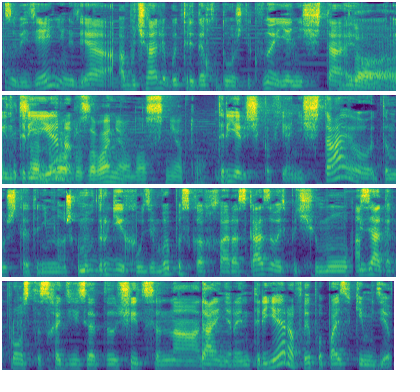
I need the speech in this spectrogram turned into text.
заведений, где обучали быть 3D-художников. Ну, я не считаю да, интерьеров. образования у нас нету. Интерьерщиков я не считаю, потому что это немножко... Мы в других будем выпусках рассказывать, почему нельзя так просто сходить, отучиться на дайнера интерьеров и попасть в геймдев.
